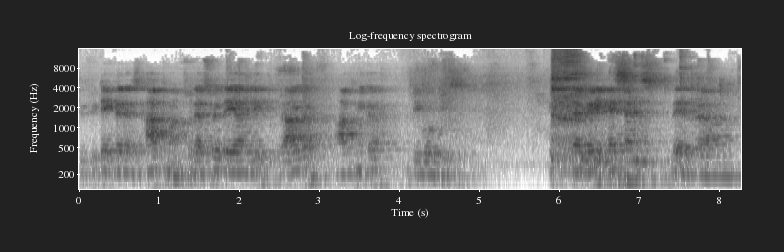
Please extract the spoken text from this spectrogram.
if you take that as Atma, so that's why they are the Raga, Atmika devotees. Their very essence, their, um,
